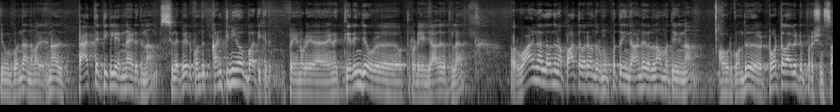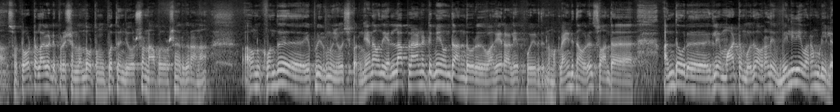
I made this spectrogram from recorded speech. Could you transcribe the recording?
இவங்களுக்கு வந்து அந்த மாதிரி ஏன்னா பேத்தட்டிக்கலி என்ன ஆகிடுதுன்னா சில பேருக்கு வந்து கண்டினியூவாக பாதிக்குது. இப்போ என்னுடைய எனக்கு தெரிஞ்ச ஒரு ஒருத்தருடைய ஜாதகத்தில் அவர் வாழ்நாளில் வந்து நான் பார்த்தவரை வந்து ஒரு முப்பத்தைந்து ஆண்டுகள்லாம் பார்த்திங்கன்னா அவருக்கு வந்து டோட்டலாகவே டிப்ரெஷன்ஸ் தான். ஸோ டோட்டலாகவே டிப்ரெஷனில் வந்து ஒருத்தர் முப்பத்தஞ்சு வருஷம் நாற்பது வருஷம் இருக்கிறான்னா அவனுக்கு வந்து எப்படி இருக்கும்னு யோசிச்சு பாருங்கள் ஏன்னா வந்து எல்லா பிளானட்டுமே வந்து அந்த ஒரு வகைராலே போயிடுது. நம்ம கிளைண்ட்டு தான் வருது ஸோ அந்த அந்த ஒரு இதிலே மாட்டும்போது அவரால் வெளியிலே வர முடியல.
